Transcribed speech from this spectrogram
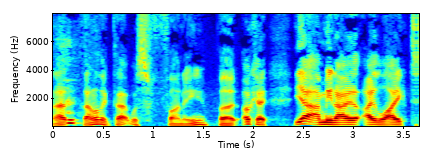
that. I don't think that was funny, but okay. Yeah, I mean, I I liked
